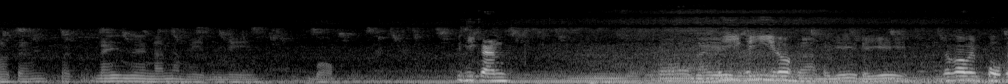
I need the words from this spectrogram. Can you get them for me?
มาแต่ในในนั้นน่ะมีมันมีบอก วิธีการในขยี้ขยี้เนาะขยี้ขยี้แล้วก็ไปโปะไป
